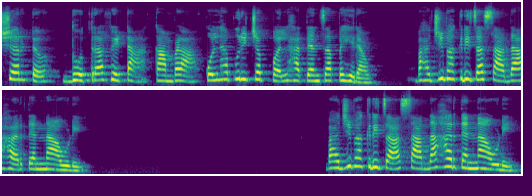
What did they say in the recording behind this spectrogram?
शर्ट, धोतरा फेटा, कांबळा, कोल्हापुरी चप्पल हा त्यांचा पेहराव. भाजी भाकरीचा साधा आहार त्यांना आवडे. भाजी भाकरीचा साधा आहार त्यांना आवडे.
